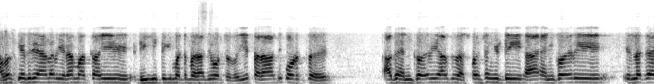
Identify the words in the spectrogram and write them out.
അവർക്കെതിരെയാണ് വീരമത്തായി ഡി ജി പിക്ക് മറ്റും പരാതി കൊടുത്തത്. ഈ പരാതി കൊടുത്ത് അത് എൻക്വയറി ആൾക്ക് സസ്പെൻഷൻ കിട്ടി. ആ എൻക്വയറിയിലൊക്കെ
